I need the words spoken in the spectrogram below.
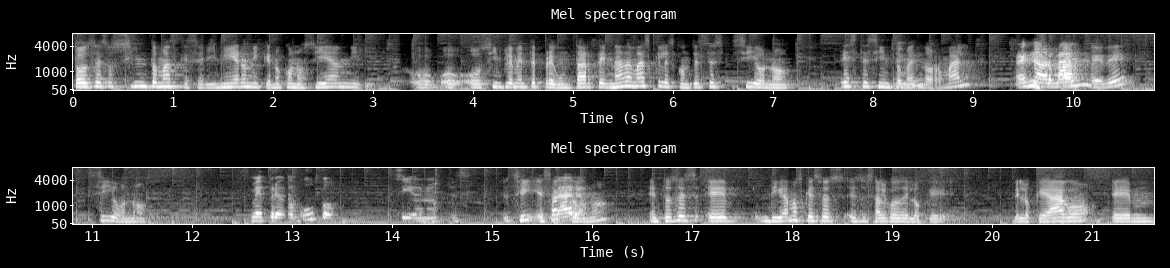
todos esos síntomas que se vinieron y que no conocían, o, simplemente preguntarte, nada más que les contestes sí o no. ¿Este síntoma es normal? ¿Es normal? de sí o no? Me preocupo, sí o no. Sí, exacto, ¿no? Entonces, eh, digamos que eso es, eso es algo de lo que, de lo que hago. Em,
